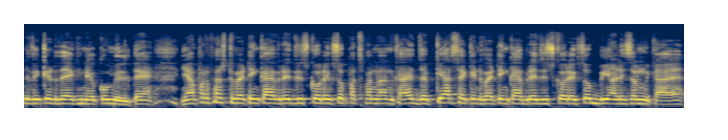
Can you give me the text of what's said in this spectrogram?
विकेट देखने को मिलते हैं। यहाँ पर फ़र्स्ट बैटिंग का एवरेज स्कोर 155 रन का है, जबकि यार सेकंड बैटिंग का एवरेज स्कोर 142 रन का है।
